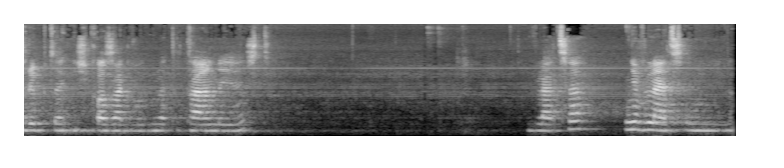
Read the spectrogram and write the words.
Tryb to jakiś kozak w ogóle totalny jest. Wlecę? Nie wlecę. Nie.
